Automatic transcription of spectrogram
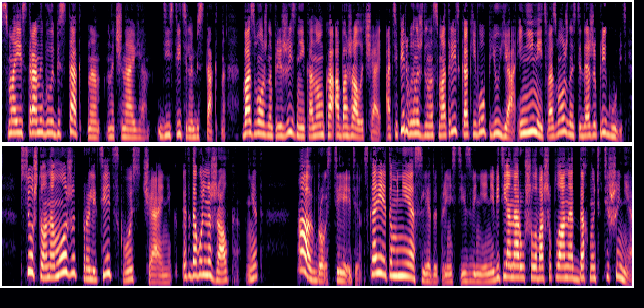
с моей стороны было бестактно, начинаю я. Действительно бестактно. Возможно, при жизни экономка обожала чай, а теперь вынуждена смотреть, как его пью я, и не иметь возможности даже пригубить. Все, что она может, пролететь сквозь чайник. Это довольно жалко, нет? Ах, бросьте, леди. Скорее, это мне следует принести извинения, ведь я нарушила ваши планы отдохнуть в тишине.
